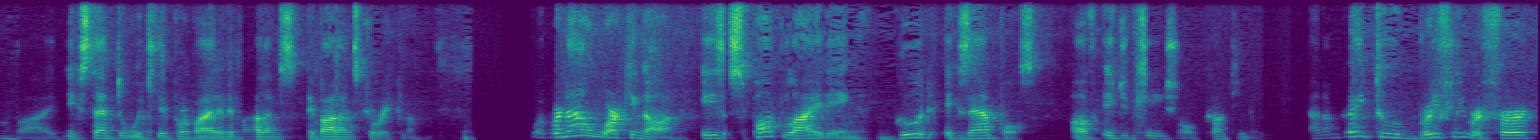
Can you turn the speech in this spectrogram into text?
by the extent to which they provided a balanced, a balanced curriculum. What we're now working on is spotlighting good examples of educational continuity. And I'm going to briefly refer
